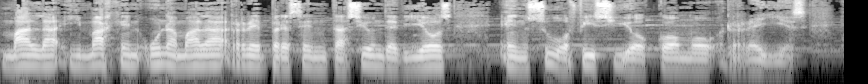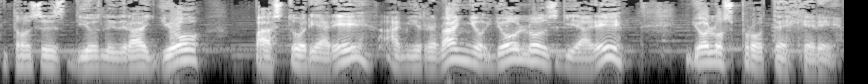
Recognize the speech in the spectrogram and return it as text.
mala imagen, una mala representación de Dios en su oficio como reyes. Entonces Dios le dirá, yo pastorearé a mi rebaño, yo los guiaré, yo los protegeré.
